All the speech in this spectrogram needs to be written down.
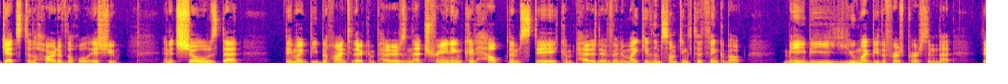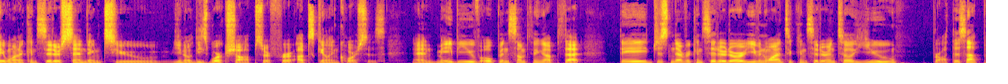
gets to the heart of the whole issue. And it shows that they might be behind to their competitors and that training could help them stay competitive and it might give them something to think about. Maybe you might be the first person that they want to consider sending to, you know, these workshops or for upskilling courses. And maybe you've opened something up that they just never considered or even wanted to consider until you brought this up.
